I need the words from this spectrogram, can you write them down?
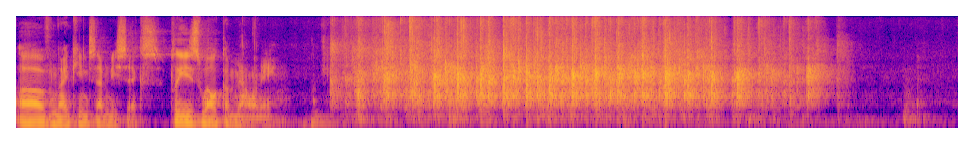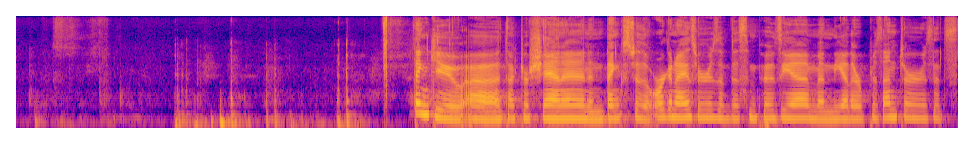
of 1976. Please welcome Melanie. Thank you, uh, Dr. Shannon, and thanks to the organizers of the symposium and the other presenters. It's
